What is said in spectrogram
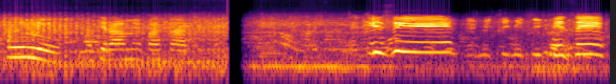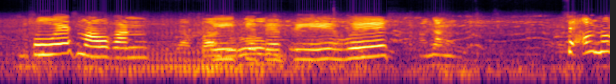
10 masih rame pasar. Isi. Isi. Wes mau kan? Iki? Febri wes. Se ono.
